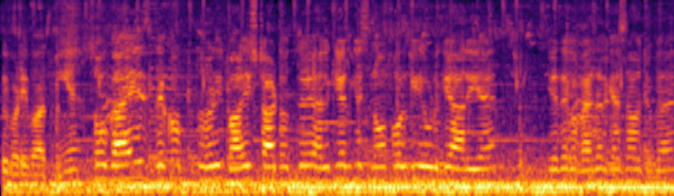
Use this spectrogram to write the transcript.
कोई बड़ी बात नहीं है। सो so गाइस देखो थोड़ी बारिश स्टार्ट होते हुए हल्की हल्की स्नोफॉल भी उड़ के आ रही है। ये देखो वेदर कैसा हो चुका है।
